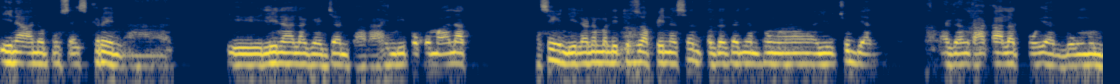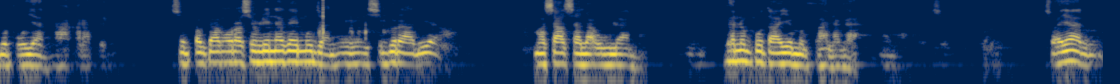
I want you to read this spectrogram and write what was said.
inaano po sa screen at ilinalagay dyan para hindi po kumalat. Kasi hindi lang naman dito sa Pinas yan. Pag ganyan pong ah, YouTube yan, talagang kakalat po yan. Buong mundo po yan, nakakarating. So pagka ang orasyon linagay mo dyan, eh, sigurado yan. Masasalaulan. Ganun po tayo magpahalaga. So ayan,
